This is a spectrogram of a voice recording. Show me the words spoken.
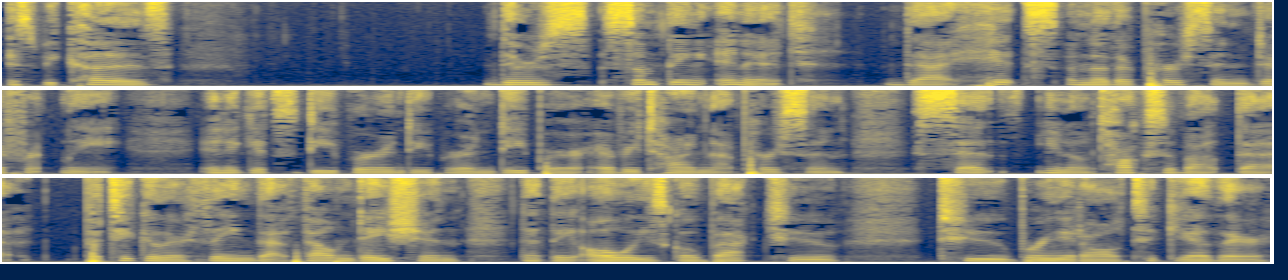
It's because there's something in it that hits another person differently and it gets deeper and deeper and deeper every time that person says you know talks about that particular thing, that foundation that they always go back to to bring it all together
